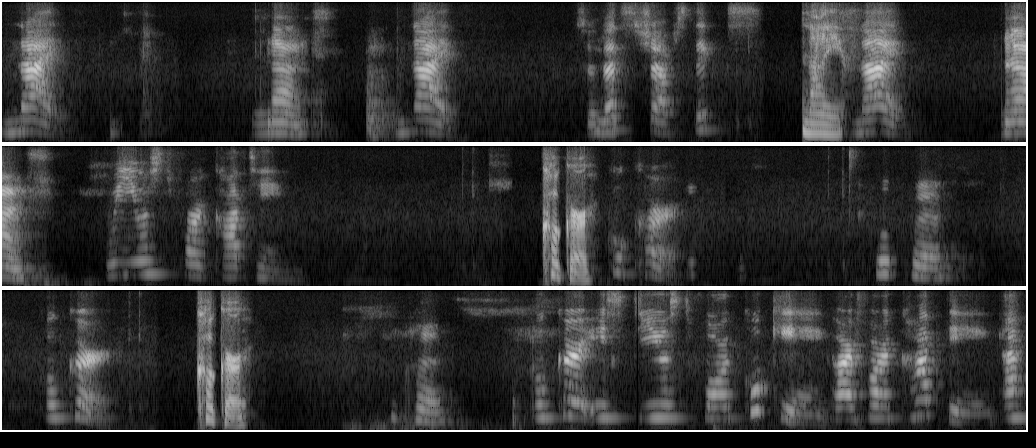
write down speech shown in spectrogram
Knife. Knife. Knife. So Hmm. that's chopsticks. knife, Knife. Knife. We used for cutting. Cooker. Cooker. Cooker. Cooker. Cooker. Cooker. Cooker is used for cooking or for cutting. Uh,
